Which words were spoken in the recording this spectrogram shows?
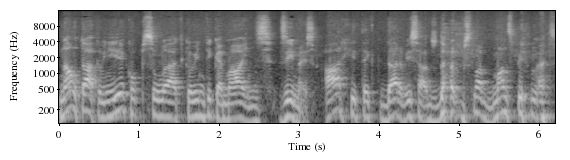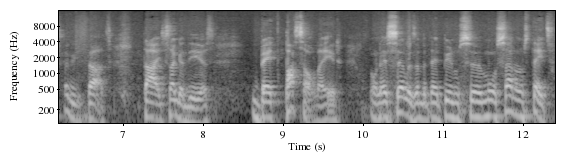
nav tā, ka viņi ir iekopsulēti, ka viņi tikai mājiņas zīmēs. Arhitekti dara visādus darbus. Labi, mans piemērs arī tāds. Tā ir sagadījies. Bet pasaulē ir. Un es Elizabetei pirms mūsu sarunas teicu,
